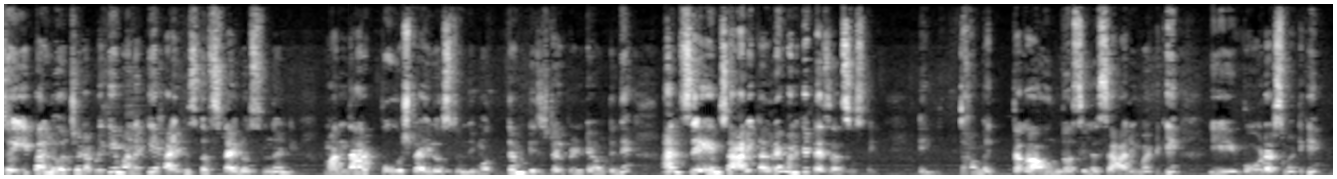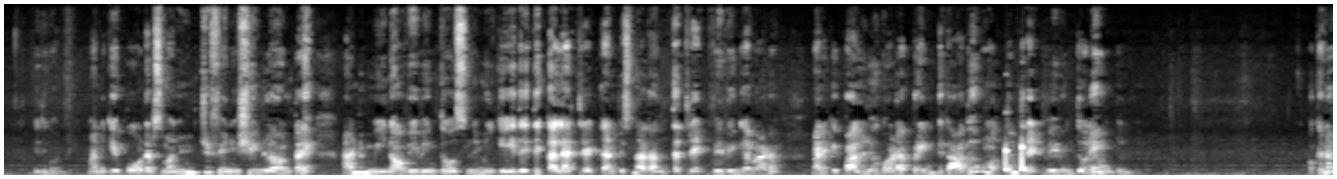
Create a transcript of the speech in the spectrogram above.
సో ఈ పళ్ళు వచ్చేటప్పటికి మనకి హైబిస్కస్ స్టైల్ వస్తుందండి. మందార పువ్వు స్టైల్ వస్తుంది. మొత్తం డిజిటల్ ప్రింటే ఉంటుంది. అండ్ సేమ్ శారీ కలరే మనకి టెజల్స్ వస్తాయి. ఎంత మెత్తగా ఉందో అసలు శారీ మటుకి ఈ బోర్డర్స్ మటుకి ఇదిగోండి. మనకి బోర్డర్స్ మంచి ఫినిషింగ్లో ఉంటాయి. అండ్ మీనా వీవింగ్తో వస్తుంది. మీకు ఏదైతే కలర్ థ్రెడ్ కనిపిస్తుందో అదంతా థ్రెడ్ వీవింగే మేడం. మనకి పళ్ళు కూడా ప్రింట్ కాదు మొత్తం థ్రెడ్ వీవింగ్తోనే ఉంటుంది. ఓకేనా?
